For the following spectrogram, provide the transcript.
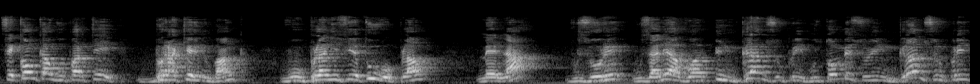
C'est comme quand vous partez braquer une banque, vous planifiez tous vos plans, mais là, vous, aurez, vous allez avoir une grande surprise. Vous tombez sur une grande surprise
